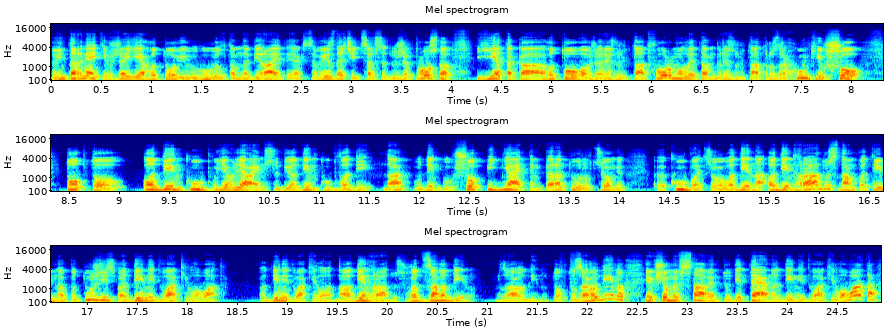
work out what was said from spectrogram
В інтернеті вже є готові, в Google там набираєте, як це визначить. Це все дуже просто. Є така готова вже результат формули, там результат розрахунків. Що? Тобто один куб, уявляємо собі, один куб води. Да? Один куб. Щоб підняти температуру в цьому е, куба цього води на 1 градус, нам потрібна потужність 1,2 кВт. 1,2 кВт на 1 градус за годину. За годину. Тобто за годину, якщо ми вставимо туди тен 1,2 кВт,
